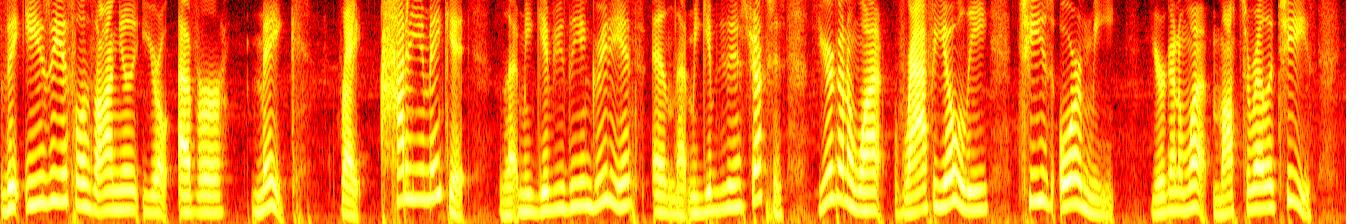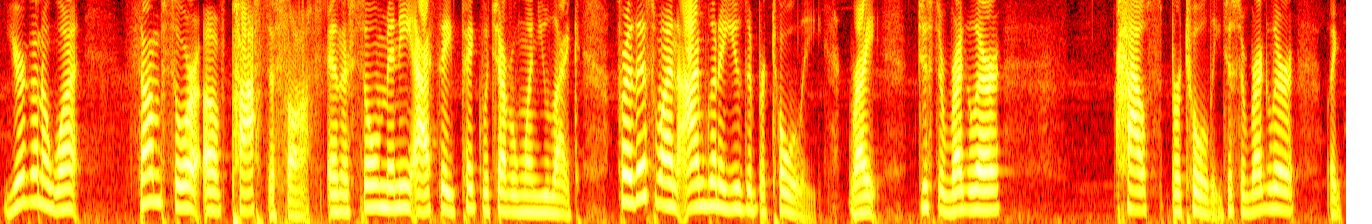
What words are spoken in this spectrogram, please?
the easiest lasagna you'll ever make. Right. How do you make it? Let me give you the ingredients and let me give you the instructions. You're going to want ravioli, cheese or meat. You're going to want mozzarella cheese. You're going to want some sort of pasta sauce. And there's so many, I say pick whichever one you like. For this one, I'm going to use a Bertolli, right? Just a regular house Bertolli, just a regular like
